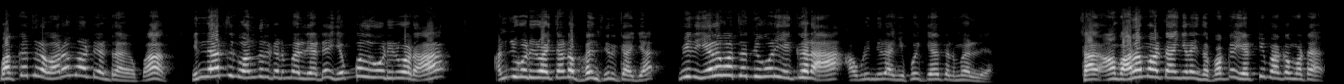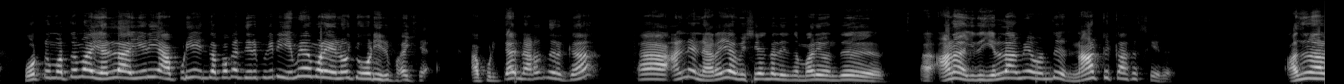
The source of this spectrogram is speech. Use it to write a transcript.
பக்கத்தில் வர மாட்டேன்றாங்கப்பா இந்நேரத்துக்கு வந்திருக்கணுமா இல்லையாட்டே எண்பது கோடி ரூபாடா? அஞ்சு கோடி ரூபாய் தாண்டா பதிஞ்சிருக்காங்க. மீது எழுபத்தஞ்சு கோடி எங்கடா? அப்படின்னு சொல்லி அங்கே போய் கேட்கணுமா இல்லையா? சா அவன் வரமாட்டாங்களே இந்த பக்கம் எட்டி பார்க்க மாட்டேன். ஒட்டு மொத்தமாக எல்லா ஏரியும் அப்படியே இந்த பக்கம் திருப்பிக்கிட்டு இமயமலையை நோக்கி ஓடி இருப்பாங்க அப்படித்தான் நடந்திருக்கேன் அண்ணன் நிறைய விஷயங்கள் இந்த மாதிரி வந்து ஆனால் இது எல்லாமே வந்து நாட்டுக்காக செய்கிறார் அதனால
